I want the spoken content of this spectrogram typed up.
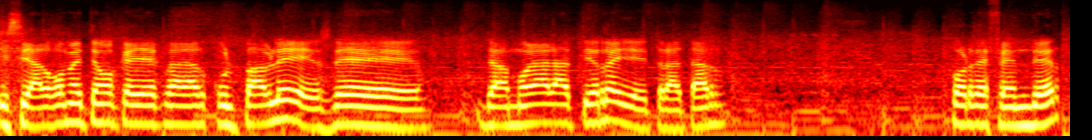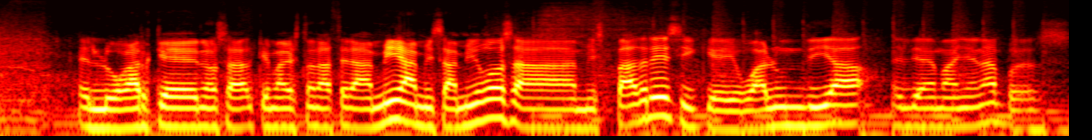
Y si algo me tengo que declarar culpable es de, de amor a la tierra y de tratar por defender el lugar que, nos me ha visto nacer a mí, a mis amigos, a mis padres y que igual un día, el día de mañana, pues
